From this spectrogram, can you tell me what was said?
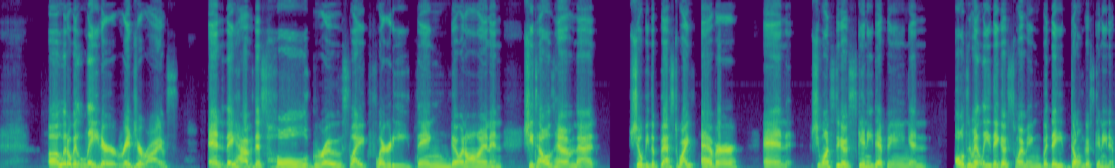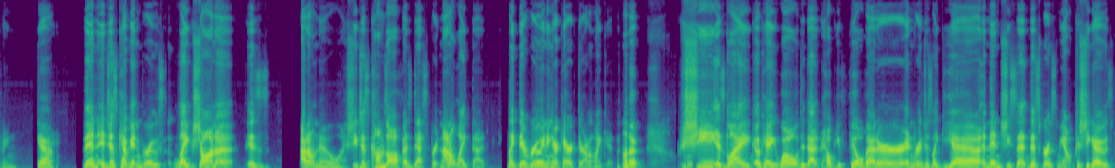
A little bit later, Ridge arrives and they have this whole gross, like flirty thing going on. And she tells him that she'll be the best wife ever and she wants to go skinny dipping. And ultimately, they go swimming, but they don't go skinny dipping yeah. then it just kept getting gross. Like Shauna is I don't know. She just comes off as desperate, and I don't like that. Like they're ruining her character. I don't like it. she is like, okay, well, did that help you feel better? And Ridge is like, yeah. And then she said, this grossed me out because she goes,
